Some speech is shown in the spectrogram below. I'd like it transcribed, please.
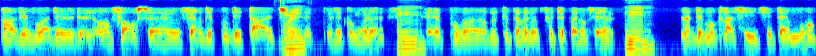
par des voies de, de- en force, faire des coups d'État et tuer Oui. les, les Congolais hmm, pour récupérer notre fauteuil présidentiel. hmm. La démocratie, c'est un mot,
